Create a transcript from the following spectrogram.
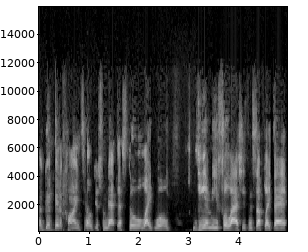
a good bit of clientele just from that. That's still like will DM me for lashes and stuff like that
